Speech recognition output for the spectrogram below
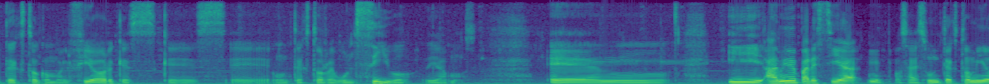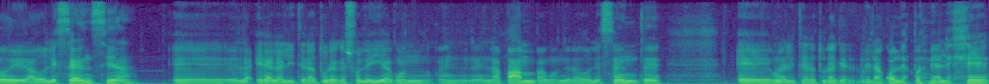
texto como el Fior, que es, que es eh, un texto revulsivo, digamos. Em, y a mí me parecía, o sea, es un texto mío de adolescencia, eh, era la literatura que yo leía en, La Pampa cuando era adolescente, una literatura que, de la cual después me alejé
